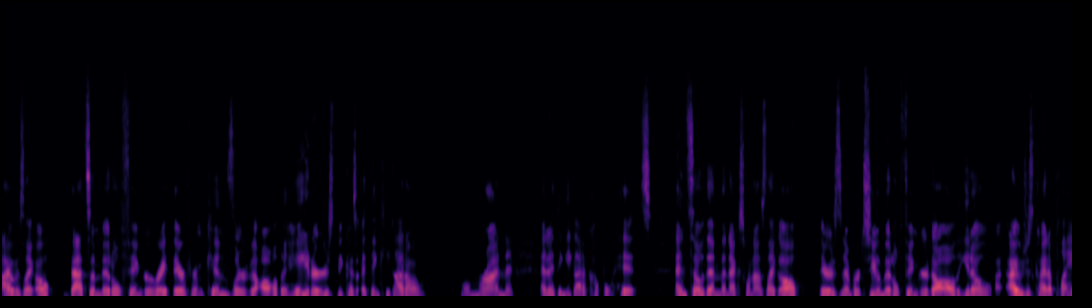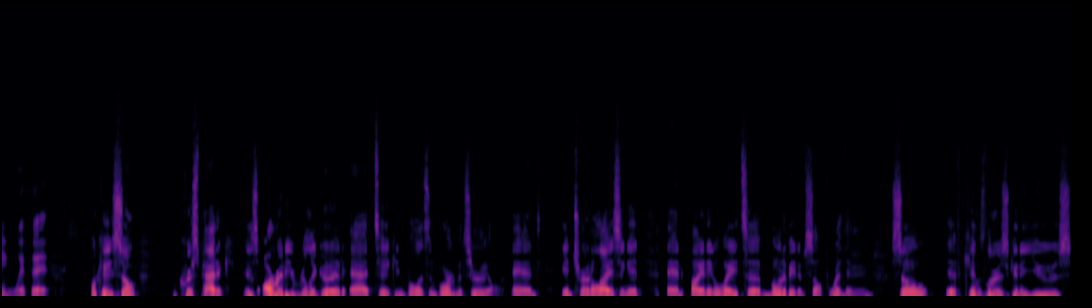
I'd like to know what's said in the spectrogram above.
I was like, oh, that's a middle finger right there from Kinsler to all the haters because I think he got a home run and I think he got a couple hits. And so then the next one, I was like, oh, there's number two middle finger to all, the you know, I was just kind of playing with it. Okay, so Chris Paddack is already really good at taking bulletin board material and internalizing it and finding a way to motivate himself with it. Mhm. So if Kinsler is going to use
